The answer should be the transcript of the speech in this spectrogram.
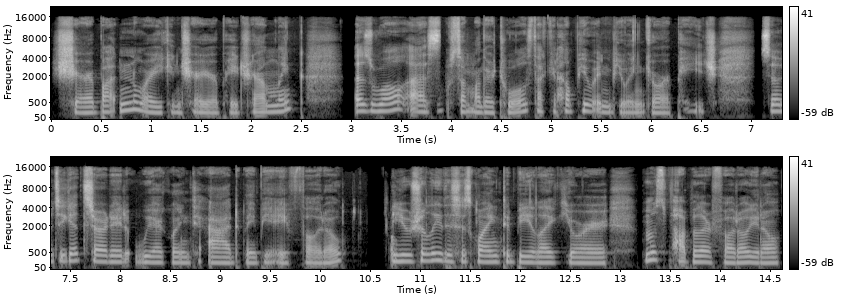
share button where you can share your patreon link as well as some other tools that can help you in viewing your page. So to get started we are going to add maybe a photo usually this is going to be like your most popular photo you know?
